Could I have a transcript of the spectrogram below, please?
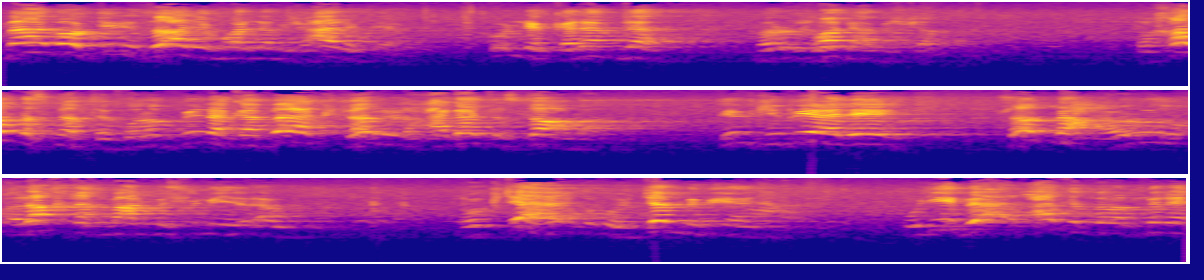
مهما قلت لي ظالم ولا مش عارف يعني. كل الكلام ده ملوش وضع في الشرع. فخلص نفسك وربنا كفاك شر الحاجات الصعبة. تمشي بيها ليه؟ صلح علاقتك مع المسلمين الأول. واجتهد واهتم بيها. دي ودي بقى الحاجة اللي ربنا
